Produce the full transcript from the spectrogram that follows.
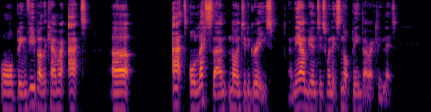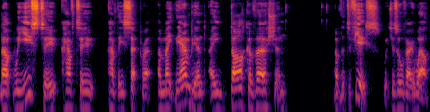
or being viewed by the camera at uh, at or less than 90 degrees and the ambient is when it's not being directly lit. Now we used to have to have these separate and make the ambient a darker version of the diffuse, which is all very well.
